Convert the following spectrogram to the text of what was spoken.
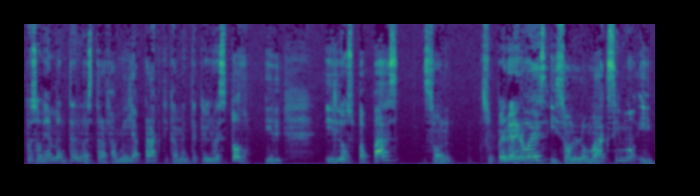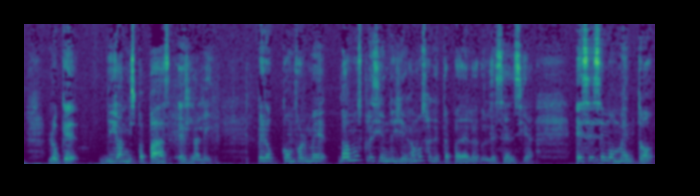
pues obviamente nuestra familia prácticamente que lo es todo. Y, y los papás son superhéroes y son lo máximo y lo que digan mis papás es la ley. Pero conforme vamos creciendo y llegamos a la etapa de la adolescencia, es ese momento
